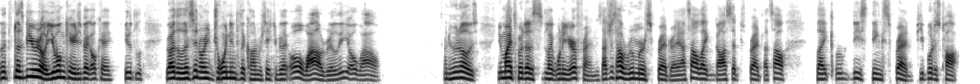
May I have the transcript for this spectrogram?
Let's let's be real. You won't care. You just be like okay. You you either listen or you join into the conversation. Be like oh wow really oh wow. And who knows? You might spread that to like one of your friends. That's just how rumors spread, right? That's how like gossip spread. That's how like these things spread. People just talk,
